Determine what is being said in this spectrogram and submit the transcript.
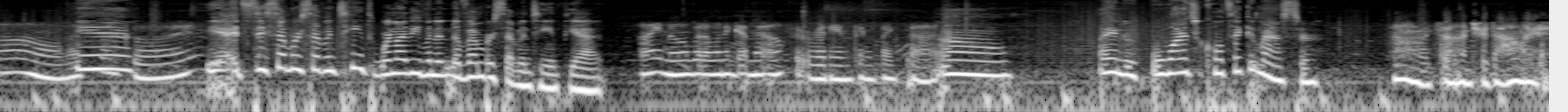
Oh, that's Yeah. good. Yeah, it's December 17th. We're not even at November 17th yet. I know, but I want to get my outfit ready and things like that. Oh. I under- well, why don't you call Ticketmaster? Oh, it's a hundred dollars.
